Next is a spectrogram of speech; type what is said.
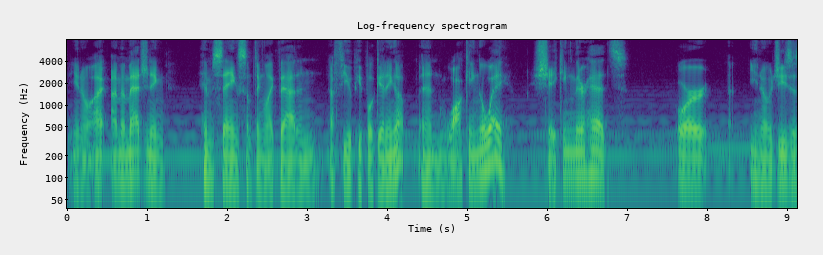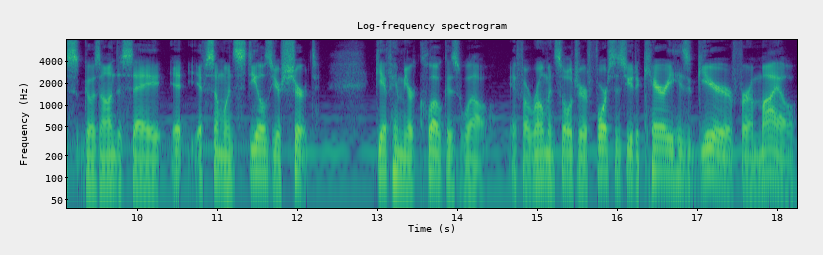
you know, I, I'm imagining him saying something like that, and a few people getting up and walking away, shaking their heads. Or, you know, Jesus goes on to say, if someone steals your shirt, give him your cloak as well. If a Roman soldier forces you to carry his gear for a mile,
